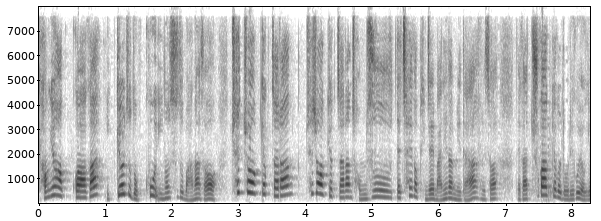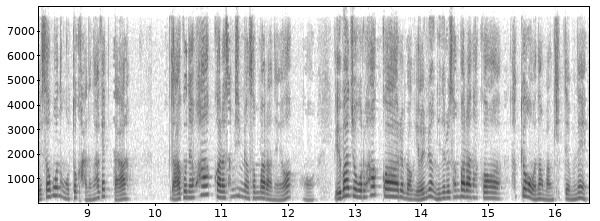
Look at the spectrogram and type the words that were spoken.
경영학과가 입결도 높고 인원수도 많아서 최초 합격자랑 최종 합격자랑 점수 대 차이가 굉장히 많이 납니다. 그래서 내가 추가 합격을 노리고 여기에 써보는 것도 가능하겠다. 나군의 화학과를 30명 선발하네요. 어, 일반적으로 화학과를 막 10명 이내로 선발하는 학과, 학교가 워낙 많기 때문에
